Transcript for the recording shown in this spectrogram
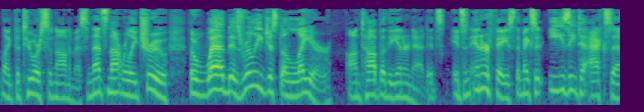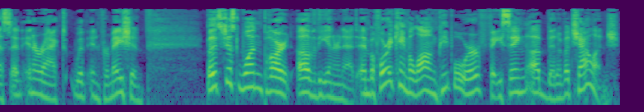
Like the two are synonymous, and that's not really true. The web is really just a layer on top of the internet. It's, it's an interface that makes it easy to access and interact with information. But it's just one part of the internet. And before it came along, people were facing a bit of a challenge.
